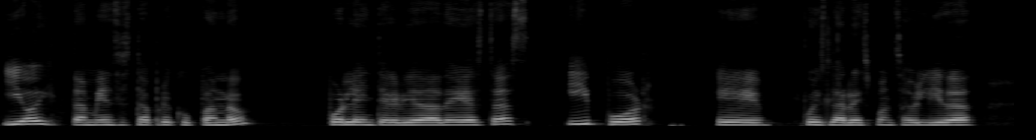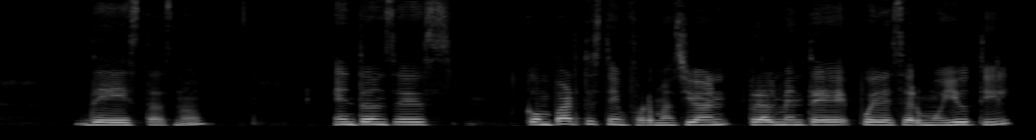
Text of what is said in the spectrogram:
Y hoy también se está preocupando por la integridad de estas y por eh, pues la responsabilidad de estas, ¿no? Entonces, comparte esta información, realmente puede ser muy útil.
